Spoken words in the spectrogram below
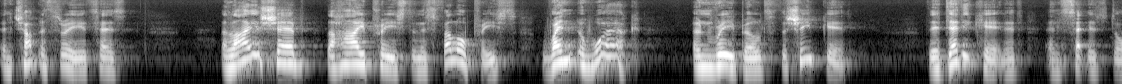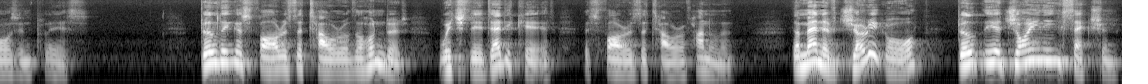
In chapter 3, it says, Eliashib, the high priest, and his fellow priests went to work and rebuilt the sheep gate. They dedicated and set its doors in place, building as far as the Tower of the Hundred, which they dedicated as far as the Tower of Hananel. The men of Jericho built the adjoining section,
